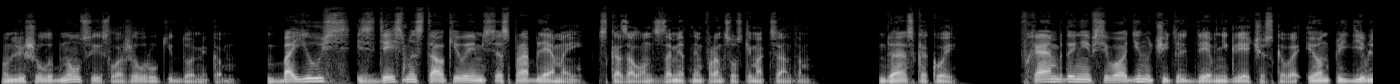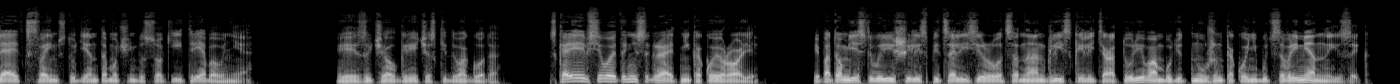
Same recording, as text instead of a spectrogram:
он лишь улыбнулся и сложил руки домиком. «Боюсь, здесь мы сталкиваемся с проблемой», — сказал он с заметным французским акцентом. «Да, с какой?» «В Хэмпдоне всего один учитель древнегреческого, и он предъявляет к своим студентам очень высокие требования». Я изучал греческий два года. «Скорее всего, это не сыграет никакой роли. И потом, если вы решили специализироваться на английской литературе, вам будет нужен какой-нибудь современный язык.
